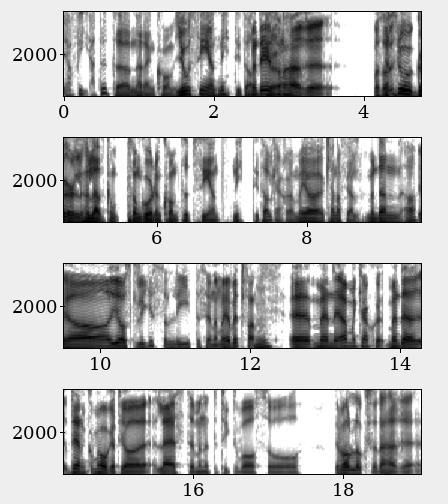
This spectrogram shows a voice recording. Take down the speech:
jag vet inte när den kom. Jo, sent 90-tal Men det är sån här, eh, Jag du? tror Girl Who Loved kom, Tom Gordon kom typ sent 90-tal kanske, men jag kan ha fel. Men den, ja. Ja, jag skulle gissa lite senare, men jag vet fan. Mm. Eh, men ja, men kanske. Men där, den kommer jag ihåg att jag läste men inte tyckte var så... Det var väl också det här, eh,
